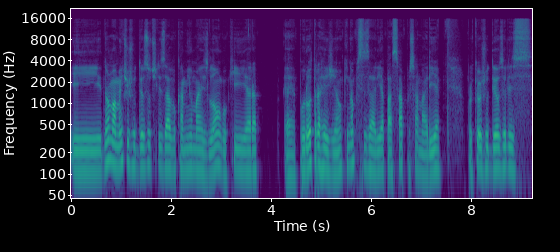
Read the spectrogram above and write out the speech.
E normalmente os judeus utilizavam o caminho mais longo, que era é, por outra região, que não precisaria passar por Samaria, porque os judeus eles,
